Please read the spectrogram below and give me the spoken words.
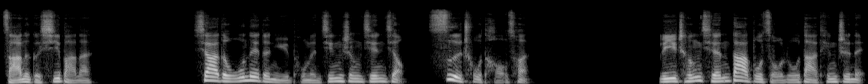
砸了个稀巴烂，吓得屋内的女仆们惊声尖叫，四处逃窜。李承前大步走入大厅之内。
